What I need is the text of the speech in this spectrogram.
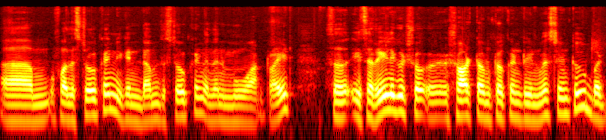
um, for this token you can dump this token and then move on right? So it's a really good sh uh, short term token to invest into but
